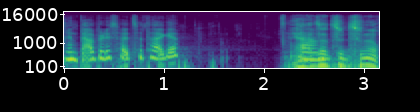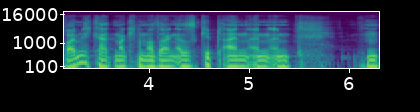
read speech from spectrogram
rentabel ist heutzutage. Ja, also Ähm. zu, zu den Räumlichkeiten mag ich nochmal sagen, also es gibt ein, ein, ein hm,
